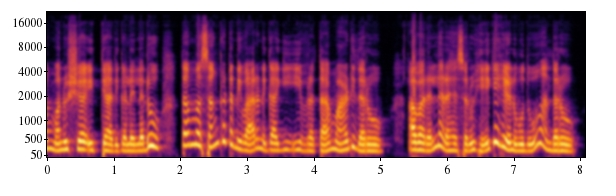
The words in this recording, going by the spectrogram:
ಮನುಷ್ಯ ಇತ್ಯಾದಿಗಳೆಲ್ಲರೂ ತಮ್ಮ ಸಂಕಟ ನಿವಾರಣೆಗಾಗಿ ಈ ವ್ರತ ಮಾಡಿದರು. ಅವರೆಲ್ಲರ ಹೆಸರು ಹೇಗೆ ಹೇಳುವುದು ಅಂದರು.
